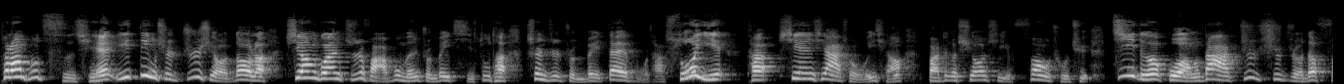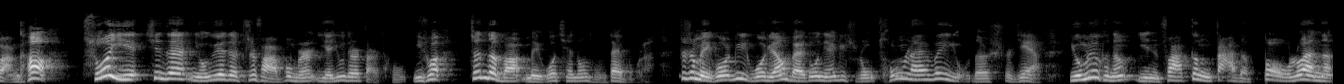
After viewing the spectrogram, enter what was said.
特朗普此前一定是知晓到了相关执法部门准备起诉他，甚至准备逮捕他，所以他先下手为强，把这个消息放出去，激得广大支持者的反抗。所以现在纽约的执法部门也有点胆头。你说真的把美国前总统逮捕了？这是美国立国两百多年历史中从来未有的事件啊，有没有可能引发更大的暴乱呢？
